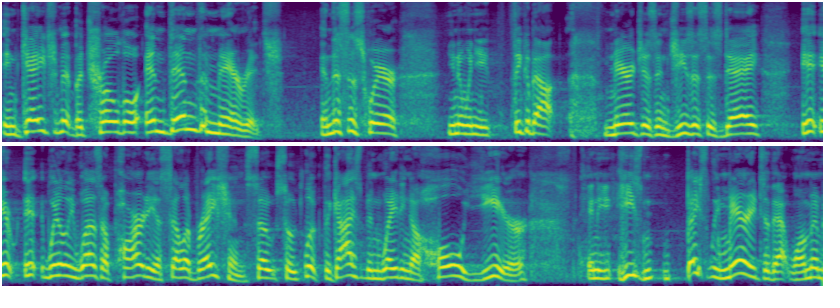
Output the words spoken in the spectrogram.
engagement, betrothal, and then the marriage. And this is where, you know, when you think about marriages in Jesus' day, it, it, it, really was a party, a celebration. So, so look, the guy's been waiting a whole year, and he, he's basically married to that woman.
